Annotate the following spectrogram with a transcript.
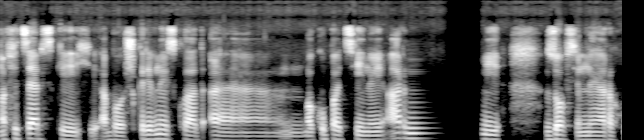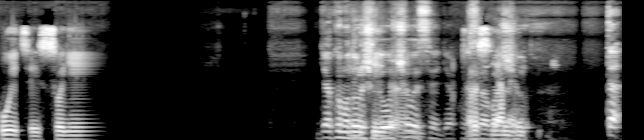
офіцерський або ж керівний склад е, окупаційної армії зовсім не рахується із своєї Дякуємо дуже, що е, долучилися. Дякую за росіяни. ваші Та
